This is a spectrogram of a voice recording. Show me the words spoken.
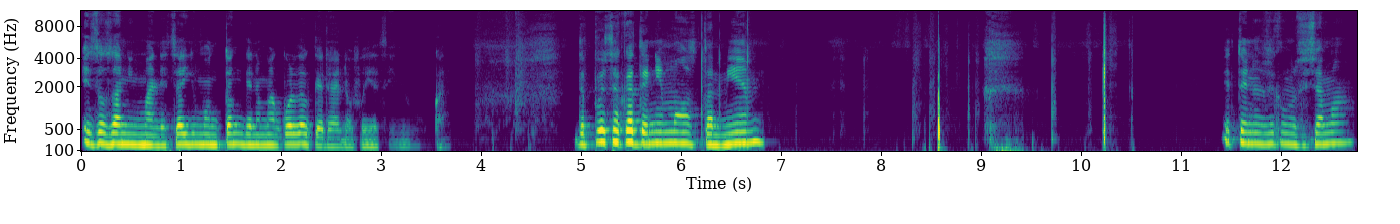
esos animales. Hay un montón que no me acuerdo que ahora los voy a seguir buscando. Después acá tenemos también Este no sé cómo se llama.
